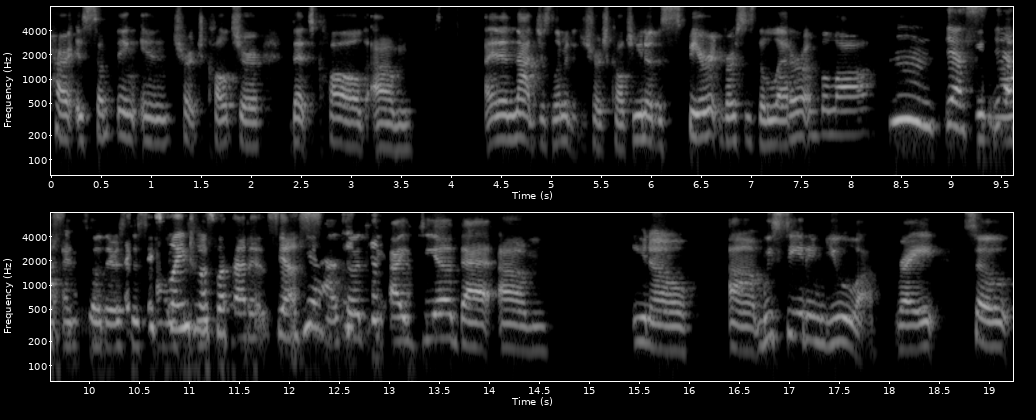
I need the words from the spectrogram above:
part is something in church culture that's called, um, and not just limited to church culture, you know, the spirit versus the letter of the law. Mm, yes You know? yes And so there's this explain to us what that is yes yeah, so it's the idea that um, you know um, we see it in Eula, right? So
